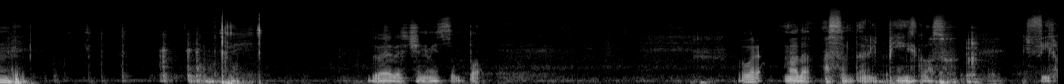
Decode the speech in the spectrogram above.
Mm. doveva avercene messo un po' ora vado a saldare il, il coso il filo.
